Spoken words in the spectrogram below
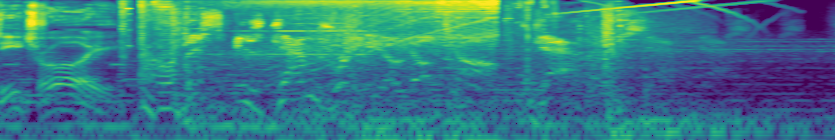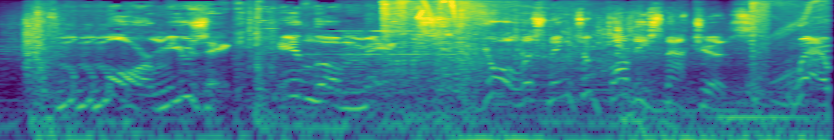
Detroit. This is jamsradio.com. Jams. More music in the mix. You're listening to Body Snatchers, where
